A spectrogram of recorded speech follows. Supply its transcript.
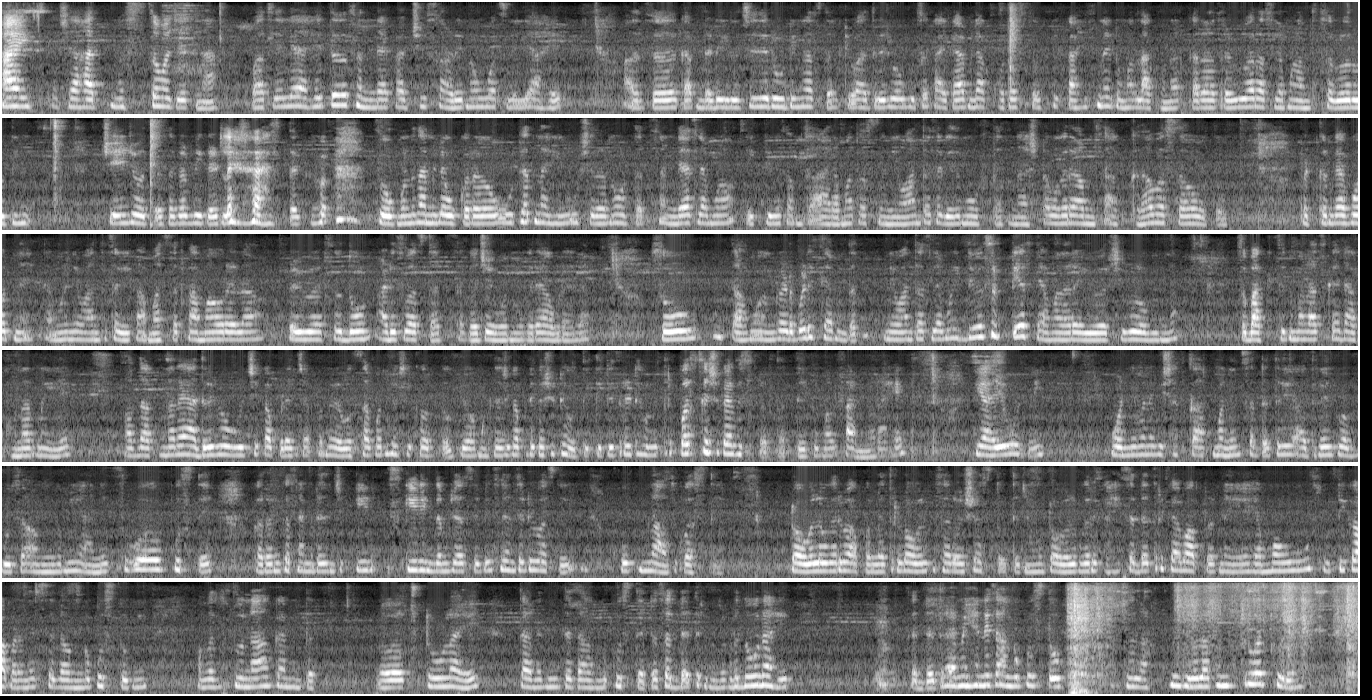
हाय कशा आहात? मस्त मजेत ना. वाचलेले आहेत संध्याकाळची साडेनऊ वाचलेले आहेत. आज काय म्हणतात डेलीचं जे रुटीन असतं किंवा आदरेश बाबूचं काय काय आम्ही दाखवत असतो ते काहीच नाही तुम्हाला दाखवणार. कारण आज रविवार असल्यामुळे आमचं सगळं रुटीन चेंज होतं सगळं बिघडलेलं असतं. झोपूनच आम्ही लवकर उठत नाही उशिरानं उठतात संडे असल्यामुळं एक दिवस आमचा आरामात असतो निवांत सगळेजण उठतात. नाश्ता वगैरे आमचा अकरा वाजता होतो. पटकन काय होत नाही. त्यामुळे निवांत सगळी कामं असतात. कामं आवरायला रविवारचं दोन अडीच वाजतात. सगळं जेवण वगैरे आवरायला. सो त्यामुळे गडबडीच काय म्हणतात. निवांत असल्यामुळे एक दिवस सुट्टी असते आम्हाला रविवारची ब्लॉगिंगला सो बाकीचं तुम्हाला आज काय दाखवणार नाही आहे आज दाखवणार आहे आदरी बाबूची कपड्यांची आपण व्यवस्थापन कशी करतो किंवा मग त्याचे कपडे कसे ठेवते कितीतरी ठेवले तर परत कसे काय विसरतात ते तुम्हाला सांगणार आहे. ही आहे ओढणी वडणी मला विशेष का म्हणेन सध्या तरी आदरेश बाबूचा अंग मी यानेच व पुसते. कारण कसं आहे म्हणजे त्यांची स्किन स्किन एकदम जे असते ती सेन्सिटिव्ह असते. खूप नाजूक असते. टॉवेल वगैरे वापरला तर टॉवेल कसा रश असतो त्याच्यामुळे टॉवेल वगैरे काही सध्या तरी काय वापरत नाही आहे ह्या मऊ सुती कापडाने सध्या अंग पुसतो मी. माझा जुना काय म्हणतात स्टोल आहे त्याने मी त्याचा अंग पुसते. तर सध्या तरी माझ्याकडे दोन आहेत. सध्या तर आम्ही ह्यानेच अंग पुसतो. चला व्हिडिओला आपण सुरुवात करूया.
